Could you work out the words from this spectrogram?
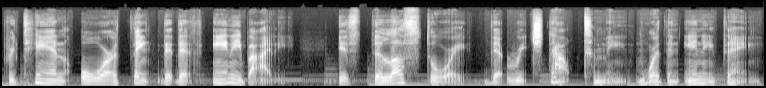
pretend or think that that's anybody. It's the love story that reached out to me more than anything.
